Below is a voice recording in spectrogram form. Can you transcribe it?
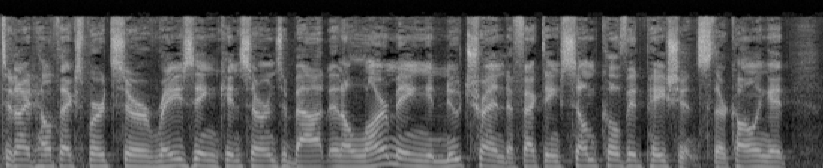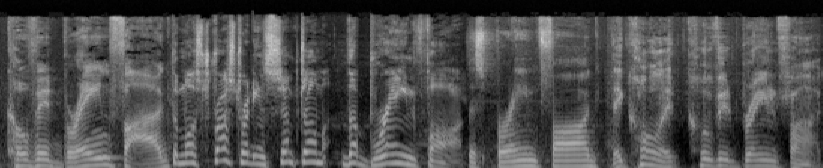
Tonight, health experts are raising concerns about an alarming new trend affecting some COVID patients. They're calling it COVID brain fog. The most frustrating symptom, the brain fog. This brain fog. They call it COVID brain fog.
